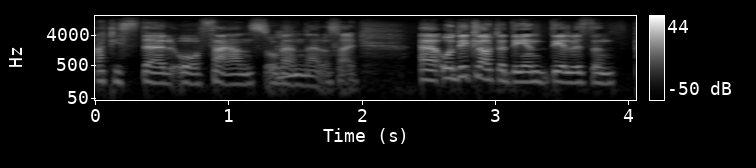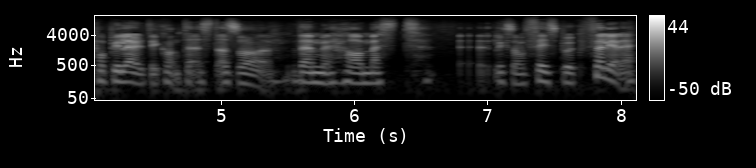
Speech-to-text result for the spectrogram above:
artister och fans och Mm. vänner och så här. Eh, och det är klart att det är en, delvis en popularity contest. Alltså vem har mest eh, liksom, Facebook-följare.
